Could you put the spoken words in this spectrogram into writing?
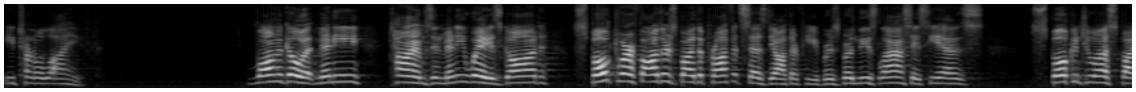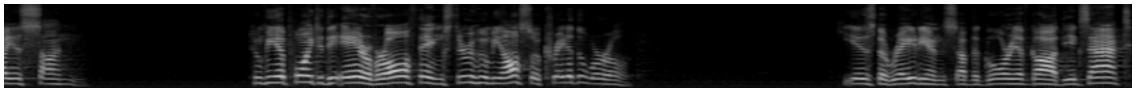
eternal life. Long ago, at many times, in many ways, God spoke to our fathers by the prophet, says the author of Hebrews, but in these last days, He has spoken to us by His Son, whom He appointed the heir over all things, through whom He also created the world. He is the radiance of the glory of God, the exact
